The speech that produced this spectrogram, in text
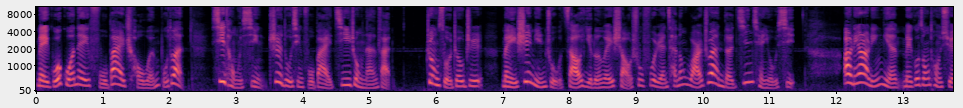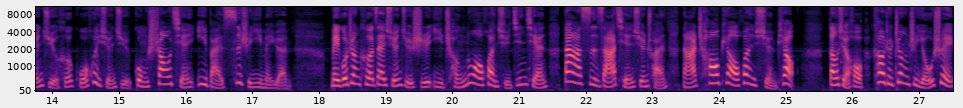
美国国内腐败丑闻不断，系统性、制度性腐败积重难返。众所周知，美式民主早已沦为少数富人才能玩转的金钱游戏。二零二零年，美国总统选举和国会选举共烧钱一百四十亿美元。美国政客在选举时以承诺换取金钱，大肆砸钱宣传，拿钞票换选票。当选后，靠着政治游说、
